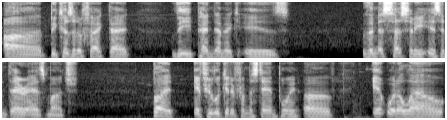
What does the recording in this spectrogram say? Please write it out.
uh, because of the fact that the pandemic is, the necessity isn't there as much. But if you look at it from the standpoint of it would allow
